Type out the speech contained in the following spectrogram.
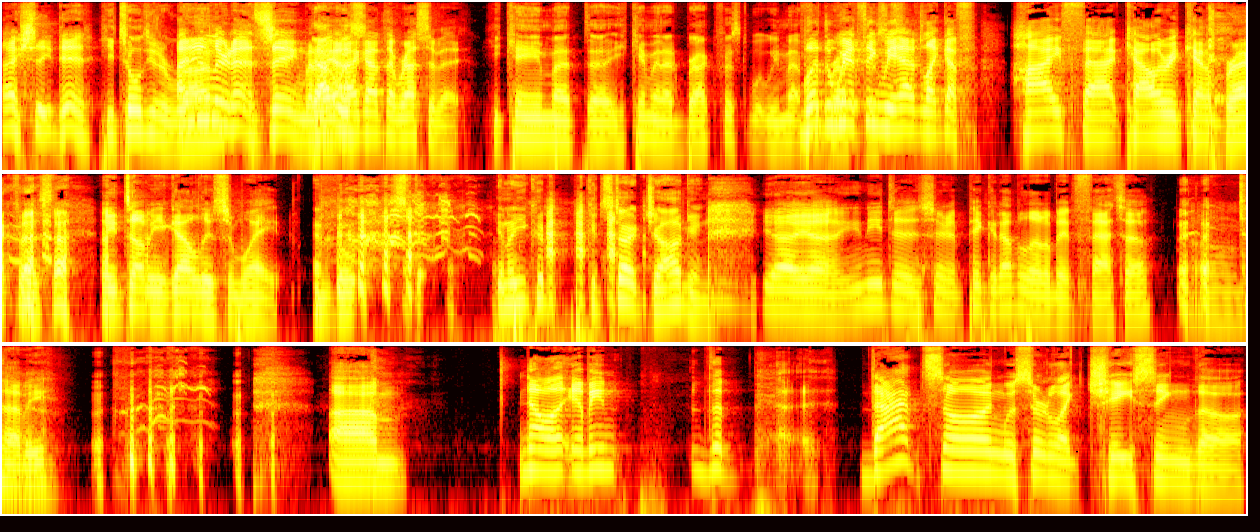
I actually did. He told you to run. I didn't learn how to sing, but I, I got the rest of it. He came at uh, he came in at breakfast. We met. But for the weird thing, we had like a f- high fat calorie count breakfast. and he told me you got to lose some weight. and go, st- you know you could you could start jogging. Yeah, yeah. You need to sort of pick it up a little bit, fatso, oh, tubby. man. Um, no, I mean the uh, that song was sort of like chasing the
